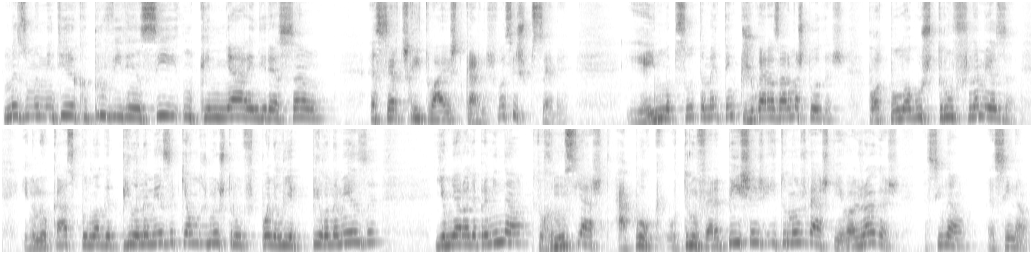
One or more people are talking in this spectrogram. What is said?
mas uma mentira que providencie um caminhar em direção a certos rituais de carnes. Vocês percebem? E aí uma pessoa também tem que jogar as armas todas. Pode pôr logo os trunfos na mesa. E no meu caso, põe logo a pila na mesa, que é um dos meus trunfos. Põe ali a pila na mesa e a mulher olha para mim: não, tu renunciaste. Há pouco o trunfo era pichas e tu não jogaste. E agora jogas. Assim não, assim não.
